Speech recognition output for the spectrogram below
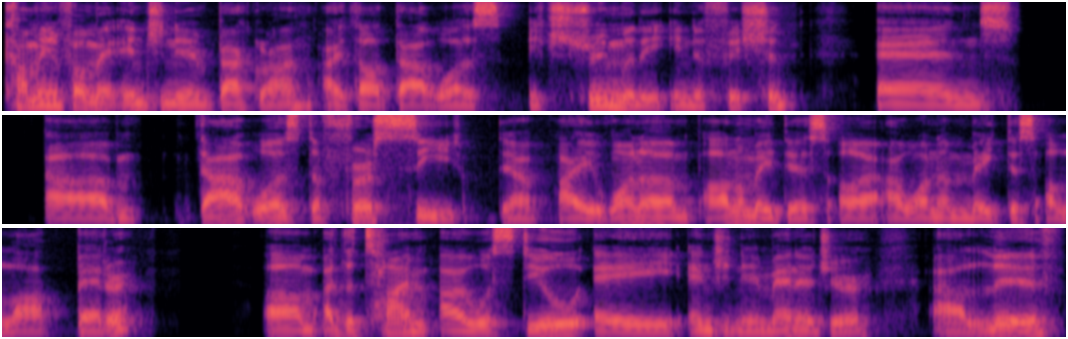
Coming from an engineering background, I thought that was extremely inefficient. And um, that was the first seed. Yeah, I want to automate this or I want to make this a lot better. Um, at the time, I was still a engineer manager at Lyft,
